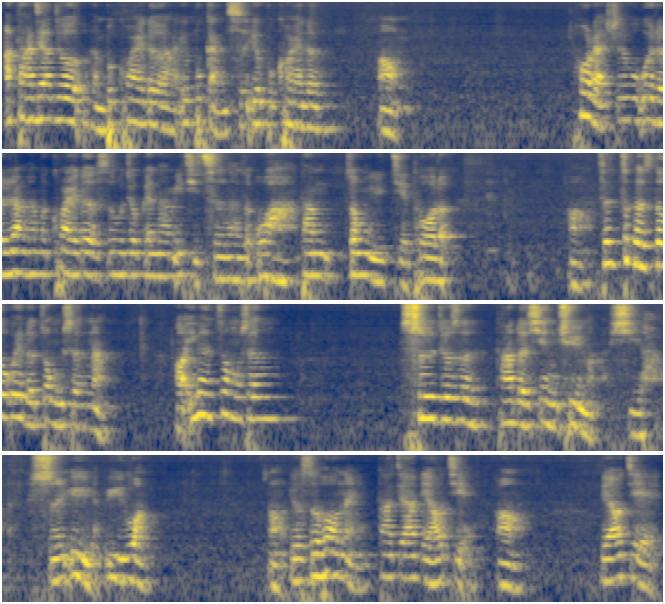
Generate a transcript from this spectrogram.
啊，大家就很不快乐啊，又不敢吃，又不快乐，啊。后来师傅为了让他们快乐，师傅就跟他们一起吃。他说：“哇，他们终于解脱了，啊，这这个都为了众生呐，啊，因为众生吃就是他的兴趣嘛，喜好、食欲、欲望。”啊，有时候呢，大家了解啊，了解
